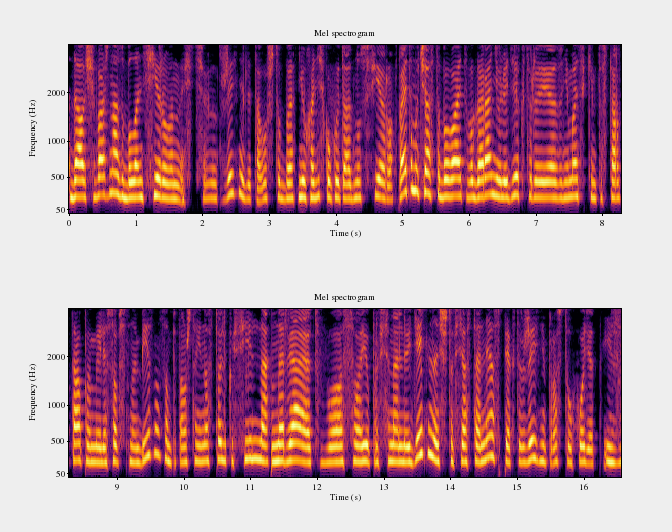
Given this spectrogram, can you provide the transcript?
Да, очень важна сбалансированность в жизни для того, чтобы не уходить в какую-то одну сферу. Поэтому часто бывает выгорание у людей, которые занимаются каким-то стартапами или собственным бизнесом, потому что они настолько сильно ныряют в свою профессиональную деятельность, что все остальные аспекты в жизни просто уходят из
